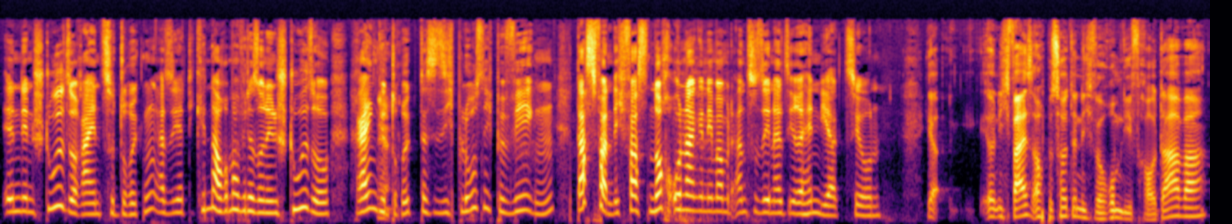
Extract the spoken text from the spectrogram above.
in den Stuhl so reinzudrücken. Also die hat die Kinder auch immer wieder so in den Stuhl so reingedrückt, dass sie sich bloß nicht bewegen. Das fand ich fast noch unangenehmer mit anzusehen als ihre Handyaktion. Ja, und ich weiß auch bis heute nicht, warum die Frau da war.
